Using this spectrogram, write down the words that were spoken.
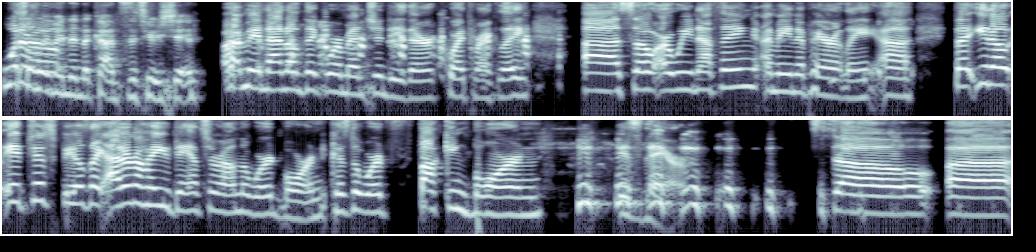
What So- are women in the Constitution? I mean, I don't think we're mentioned either, quite frankly. Uh, so are we nothing? I mean, apparently. Uh, but you know, it just feels like I don't know how you dance around the word born because the word fucking born is there. So uh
